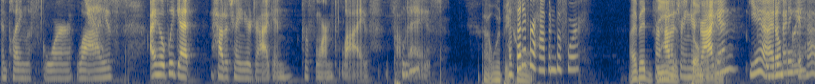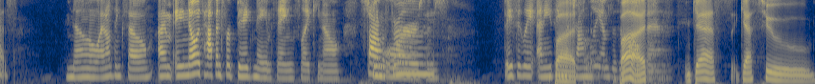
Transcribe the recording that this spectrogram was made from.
and playing the score live. Yes. I hope we get How to Train Your Dragon performed live someday. Please. That would be Has cool. that ever happened before? I bet For Dean How to is Train Your filming it. Dragon? Yeah, I don't think it has. No, I don't think so. I'm, I know it's happened for big name things like, you know, Star Game Wars and basically anything But that John Williams is but involved in. guess guess who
